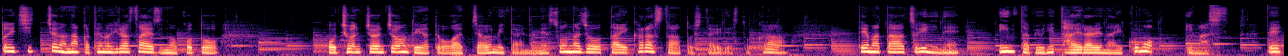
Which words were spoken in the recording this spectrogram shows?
当にちっちゃななんか手のひらサイズのことをちょんちょんちょんってやって終わっちゃうみたいなねそんな状態からスタートしたりですとか。でまた次にねインタビューに耐えられない子もいます。で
